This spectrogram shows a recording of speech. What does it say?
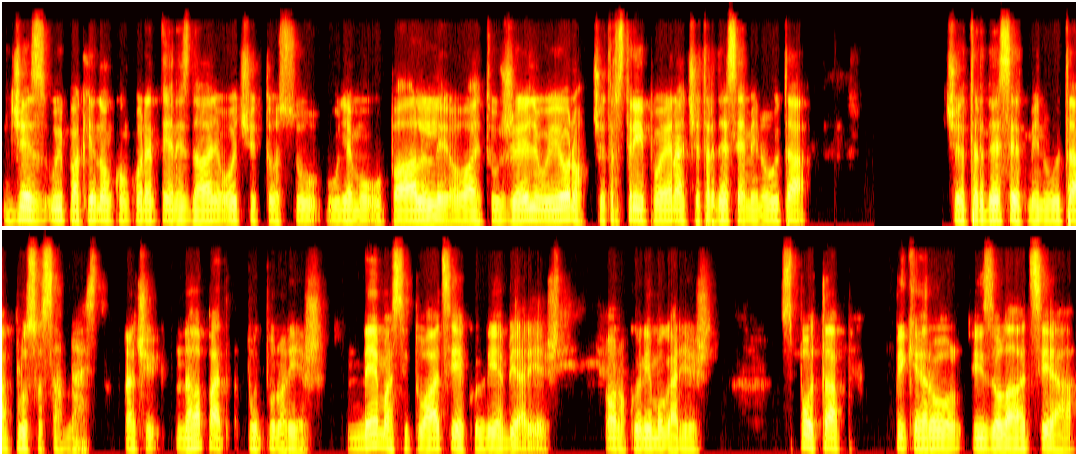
Jazz u ipak jednom konkurentnijem izdanju očito su u njemu upalili ovaj tu želju i ono 43 poena 40 minuta 40 minuta plus 18. Znači napad potpuno riješen. Nema situacije koju nije bija riješiti. Ono koju nije mogao riješiti. Spot up, pick and roll, izolacija,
